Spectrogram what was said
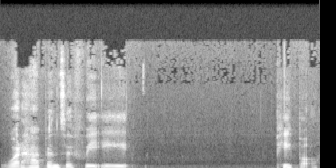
What happens if we eat people?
